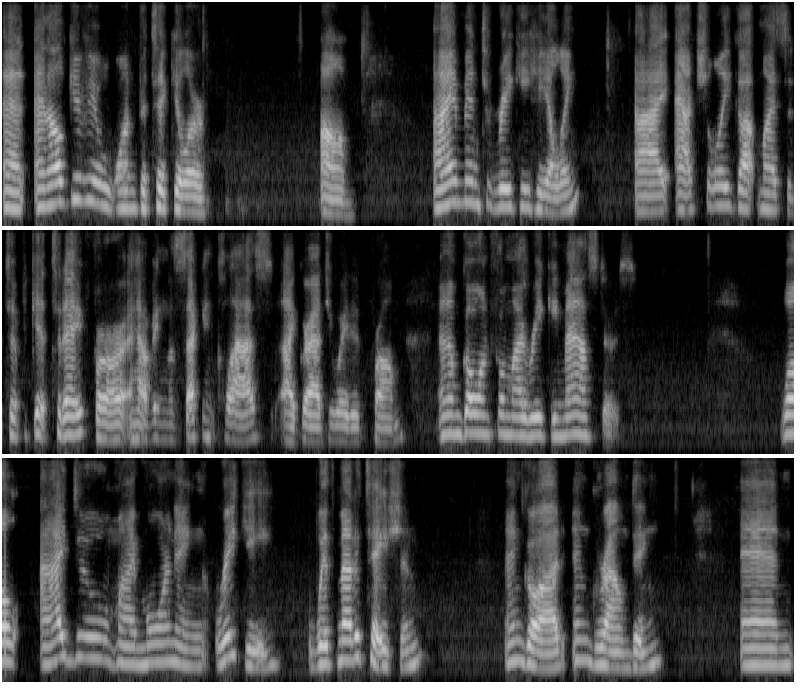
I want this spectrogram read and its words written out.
And and I'll give you one particular um I'm into Reiki healing. I actually got my certificate today for having the second class I graduated from, and I'm going for my Reiki masters. Well, I do my morning Reiki with meditation and God and grounding. And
